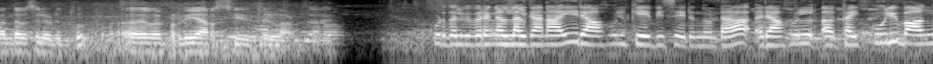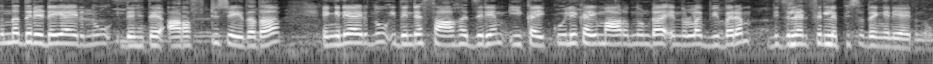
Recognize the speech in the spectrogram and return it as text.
ബന്ധവസിലെടുത്തു പ്രതിയെ അറസ്റ്റ് ചെയ്തിട്ടുള്ളതാണ്. കൂടുതൽ വിവരങ്ങൾ നൽകാനായി രാഹുൽ കെ വി ചേരുന്നുണ്ട്. രാഹുൽ കൈക്കൂലി വാങ്ങുന്നതിനിടെയായിരുന്നു ഇദ്ദേഹത്തെ അറസ്റ്റ് ചെയ്തത്. എങ്ങനെയായിരുന്നു ഇതിന്റെ സാഹചര്യം? ഈ കൈക്കൂലി കൈമാറുന്നുണ്ട് എന്നുള്ള വിവരം വിജിലൻസിന് ലഭിച്ചത് എങ്ങനെയായിരുന്നു?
